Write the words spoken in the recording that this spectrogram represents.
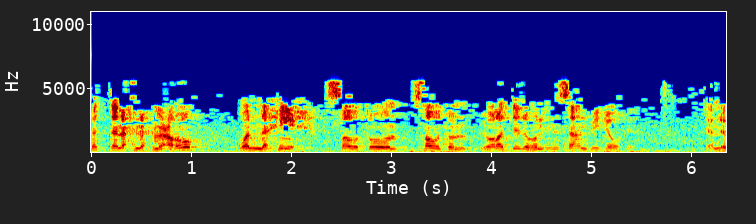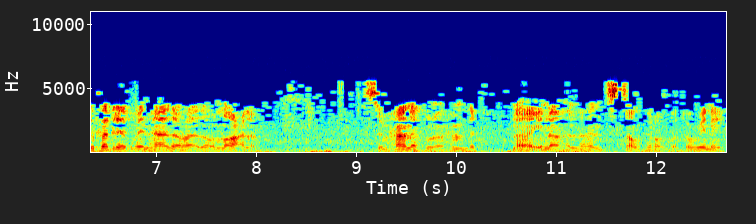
فالتنحنح معروف والنحيح صوت صوت يردده الإنسان في جوفه. كان يفرق بين هذا وهذا والله أعلم. سبحانك وبحمدك. لا إله إلا أنت استغفرك وأتوب إليك.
